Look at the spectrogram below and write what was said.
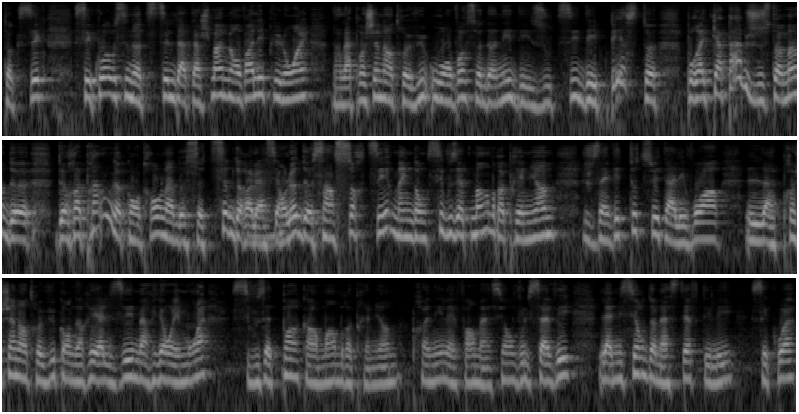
toxique, c'est quoi aussi notre style d'attachement, mais on va aller plus loin dans la prochaine entrevue où on va se donner des outils, des pistes pour être capable justement de, reprendre le contrôle hein, de ce type de relation-là, de s'en sortir même. Donc, si vous êtes membre premium, je vous invite tout de suite à aller voir la prochaine entrevue qu'on a réalisée, Marion et moi. Si vous n'êtes pas encore membre premium, prenez l'information. Vous le savez, la mission de Mastef Télé, c'est quoi?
